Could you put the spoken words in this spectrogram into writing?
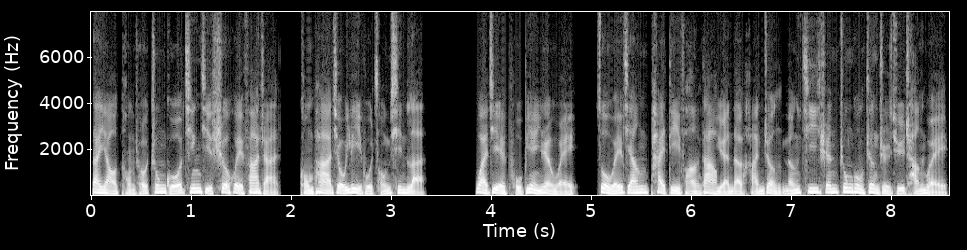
但要统筹中国经济社会发展，恐怕就力不从心了。外界普遍认为，作为江派地方大员的韩正能跻身中共政治局常委，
